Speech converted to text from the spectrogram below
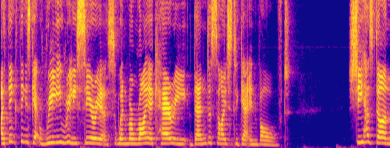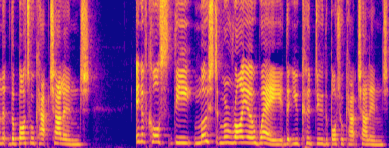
I think things get really, really serious when Mariah Carey then decides to get involved. She has done the bottle cap challenge in, of course, the most Mariah way that you could do the bottle cap challenge.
